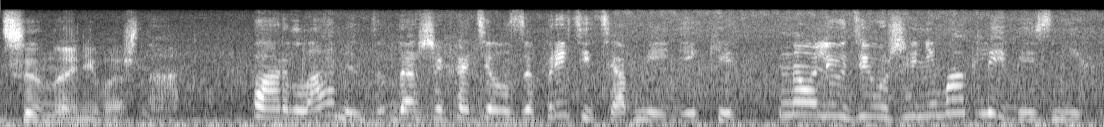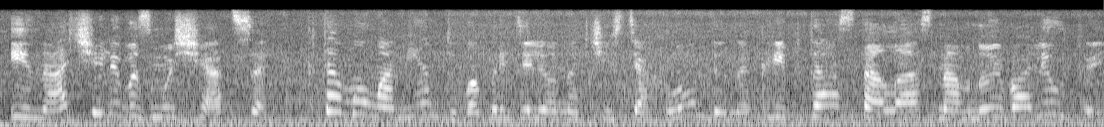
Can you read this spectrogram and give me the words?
Цена не важна. Парламент даже хотел запретить обменники, но люди уже не могли без них и начали возмущаться. К тому моменту в определенных частях Лондона крипта стала основной валютой.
